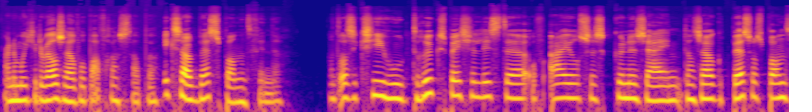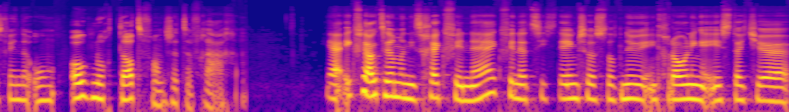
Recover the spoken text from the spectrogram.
Maar dan moet je er wel zelf op af gaan stappen. Ik zou het best spannend vinden. Want als ik zie hoe druk specialisten of IELTS kunnen zijn, dan zou ik het best wel spannend vinden om ook nog dat van ze te vragen. Ja, ik zou het helemaal niet gek vinden. Hè. Ik vind het systeem zoals dat nu in Groningen is, dat je.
